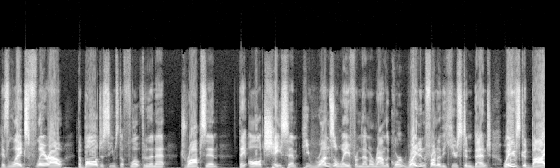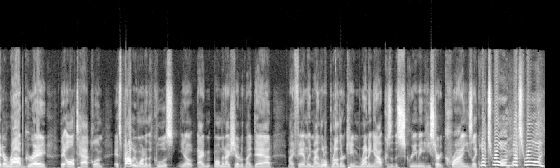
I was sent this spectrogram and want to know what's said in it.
His legs flare out. The ball just seems to float through the net, drops in. They all chase him. He runs away from them around the court, right in front of the Houston bench, waves goodbye to Rob Gray. They all tackle him. It's probably one of the coolest, you know, I, moment I shared with my dad, my family. My little brother came running out because of the screaming. He started crying. He's like, "What's wrong? What's wrong?"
